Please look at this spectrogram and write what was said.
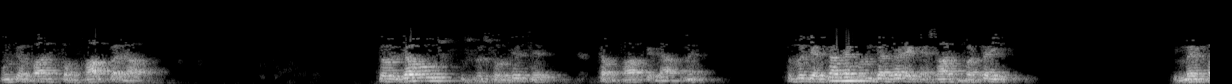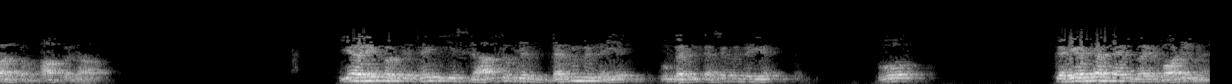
ان کے پاس کمفاب کا لحاظ تو جب اس میں سوتے تھے کمفاب کے لحاظ میں، تو میں دیکھتا تھا کہ ان کے اندر ایک احساس بڑھتا ہی میرے پاس تو خواب کا لاپ یہ نہیں کرتے تھے کہ اس لحاظ سے مجھے گرمی مل رہی ہے، وہ گرمی کیسے مل رہی ہے؟ وہ کریٹر ہے میرے باڈی میں،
